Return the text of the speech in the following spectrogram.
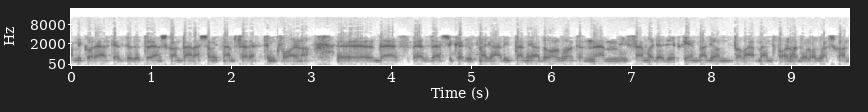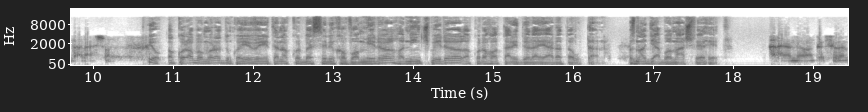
amikor elkezdődött olyan skandálás, amit nem szerettünk volna. De ezzel sikerült megállítani a dolgot. Nem hiszem, hogy egyébként nagyon tovább ment volna a dolog a skandáláson. Jó, akkor abban maradunk a jövő héten, akkor beszélünk, ha van miről, ha nincs miről, akkor a határidő lejárata után. Az nagyjából másfél hét. Rendben, köszönöm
